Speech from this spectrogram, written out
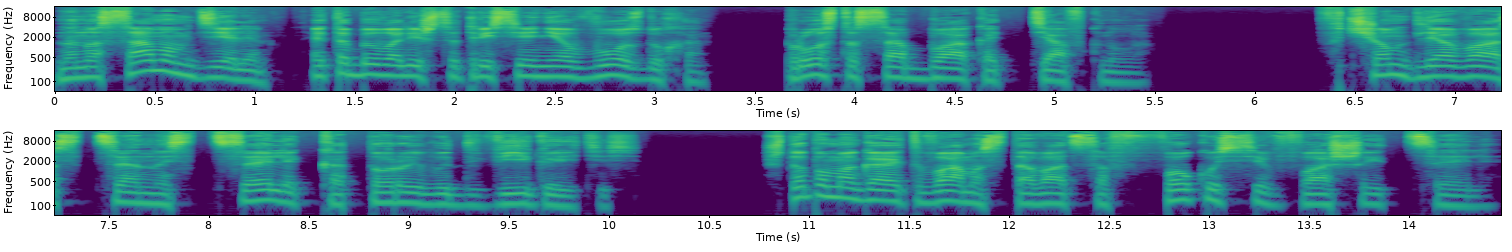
Но на самом деле это было лишь сотрясение воздуха, просто собака тявкнула. В чем для вас ценность цели, к которой вы двигаетесь? Что помогает вам оставаться в фокусе вашей цели?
